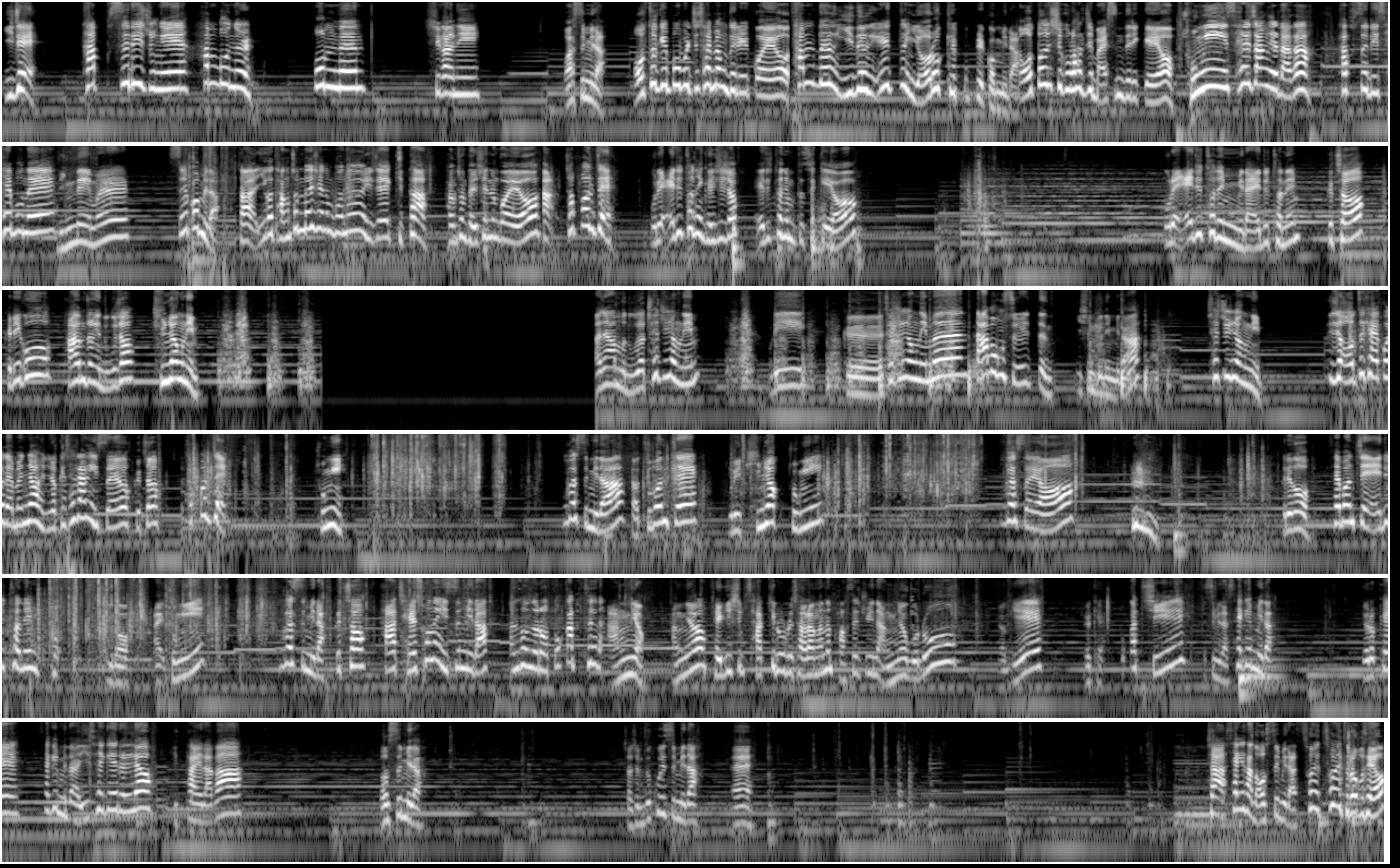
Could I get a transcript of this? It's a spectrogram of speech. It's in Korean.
이제 top 3 중에 한 분을 뽑는 시간이 왔습니다. 어떻게 뽑을지 설명드릴 거예요. 3등, 2등, 1등 이렇게 뽑힐 겁니다. 어떤 식으로 하는지 말씀드릴게요. 종이 3장에다가 top 3 3분의 닉네임을 쓸 겁니다. 자, 이거 당첨되시는 분은 이제 기타 당첨되시는 거예요. 자, 첫 번째 우리 에디터님 계시죠? 에디터님부터 쓸게요. 우리 에디터님입니다. 에디터님. 그쵸? 그리고 다음 종이 누구죠? 준영님. 마지막 한분 누구죠? 최준영님. 우리 그 최준영님은 따봉수 1등 이신 분입니다. 최준영님. 이제 어떻게 할 거냐면요. 이렇게 세 장이 있어요. 그쵸? 첫 번째 종이 꾸겼습니다. 자, 두 번째 우리 준혁 종이 꾸겼어요. 그리고 세 번째 에디터님 조, 이거 아니 종이 꾸겼습니다. 그쵸? 다 제 손에 있습니다. 한 손으로 똑같은 악력 악력 124kg를 자랑하는 박세주인 악력으로 여기에 이렇게 똑같이 했습니다. 세 개입니다. 이렇게 세 개입니다. 이세 개를요 기타에다가 넣습니다. 자 지금 넣고 있습니다. 예. 자, 세 개 다 넣었습니다. 소리, 소리 들어보세요.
